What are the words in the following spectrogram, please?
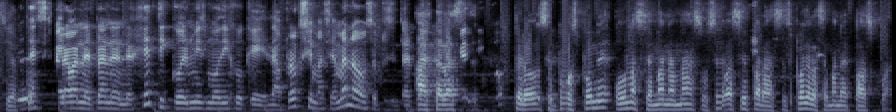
¿Cierto? Esperaban el plan energético, él mismo dijo que la próxima semana vamos a presentar el plan Hasta las, energético. pero se pospone una semana más, o sea, va a ser para después de la semana de Pascua,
